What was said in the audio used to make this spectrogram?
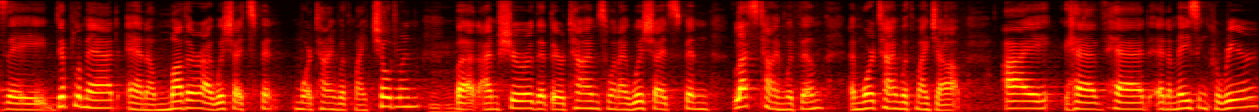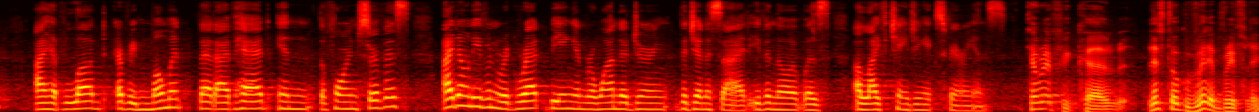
As a diplomat and a mother, I wish I'd spent more time with my children, mm-hmm. but I'm sure that there are times when I wish I'd spend less time with them and more time with my job. I have had an amazing career. I have loved every moment that I've had in the Foreign Service. I don't even regret being in Rwanda during the genocide, even though it was a life changing experience. Terrific. Uh, let's talk very briefly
